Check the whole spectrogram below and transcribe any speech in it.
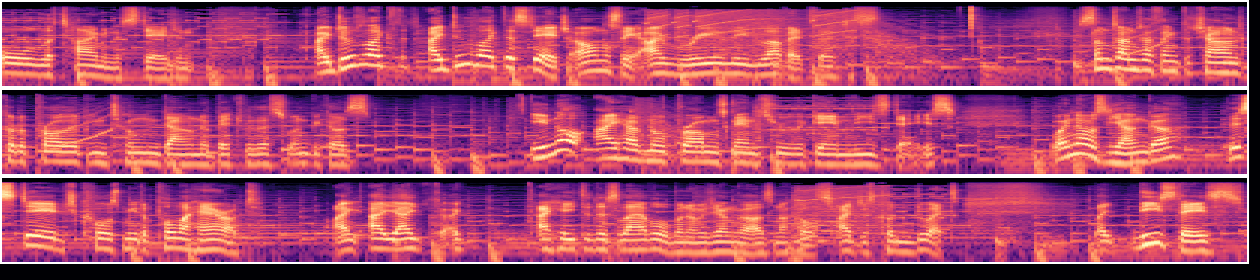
all the time in the stage, and I do like the I do like the stage. Honestly, I really love it. Just, sometimes I think the challenge could have probably been toned down a bit with this one because you know I have no problems getting through the game these days. When I was younger, this stage caused me to pull my hair out. I I I I, hated this level when I was younger as Knuckles. I just couldn't do it. Like these days,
